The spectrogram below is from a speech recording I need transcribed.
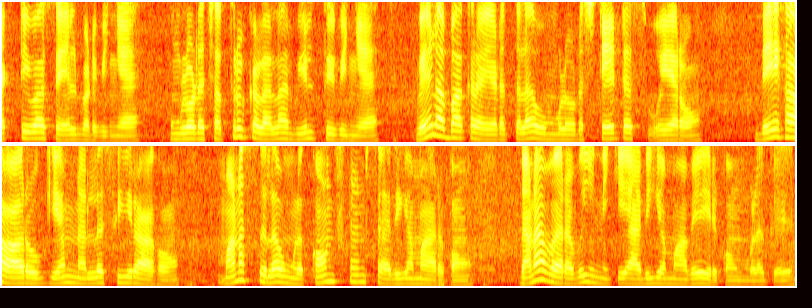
ஆக்டிவாக செயல்படுவீங்க. உங்களோட சத்ருக்களெல்லாம் வீழ்த்துவீங்க. வேலை பார்க்குற இடத்துல உங்களோட ஸ்டேட்டஸ் உயரும். தேக ஆரோக்கியம் நல்ல சீராகும். மனசில் உங்களுக்கு கான்ஃபிடென்ஸ் அதிகமாக இருக்கும். தனவரவு இன்றைக்கி அதிகமாகவே இருக்கும் உங்களுக்கு.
